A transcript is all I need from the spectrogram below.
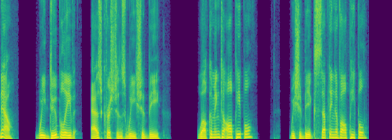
Now, we do believe as Christians we should be welcoming to all people. We should be accepting of all people.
